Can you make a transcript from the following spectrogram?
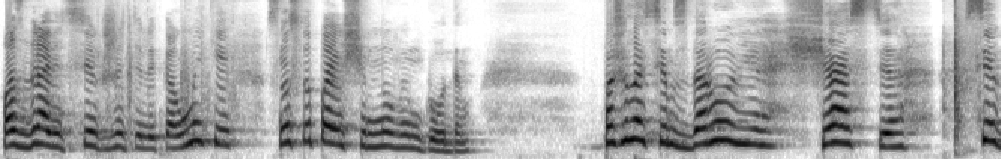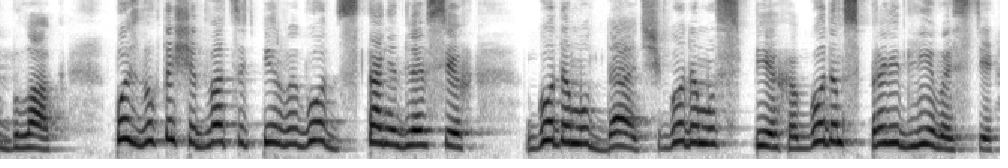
поздравить всех жителей Калмыкии с наступающим Новым годом. Пожелать всем здоровья, счастья, всех благ. Пусть 2021 год станет для всех годом удач, годом успеха, годом справедливости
